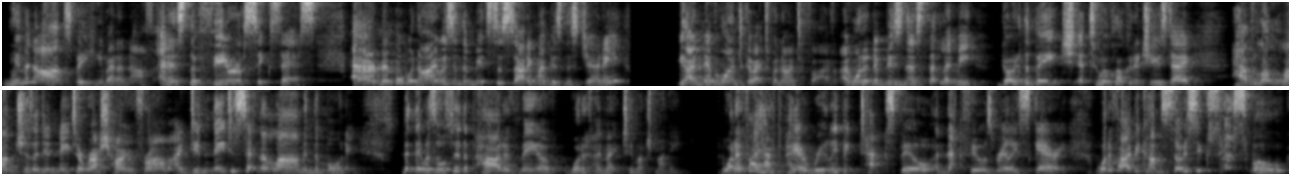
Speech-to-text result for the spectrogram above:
women aren't speaking about enough. And it's the fear of success. And I remember when I was in the midst of starting my business journey, I never wanted to go back to a nine to five. I wanted a business that let me go to the beach at two o'clock on a Tuesday, have long lunches I didn't need to rush home from. I didn't need to set an alarm in the morning. But there was also the part of me of what if I make too much money? What if I have to pay a really big tax bill and that feels really scary? What if I become so successful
